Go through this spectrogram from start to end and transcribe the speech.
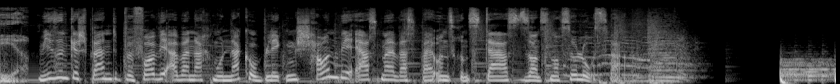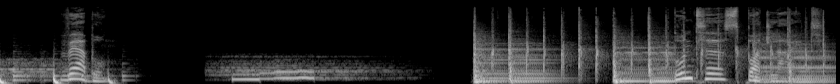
Ehe. Wir sind gespannt. Bevor wir aber nach Monaco blicken, schauen wir erstmal, was bei unseren Stars sonst noch so los war. Werbung. Bunte Spotlight.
